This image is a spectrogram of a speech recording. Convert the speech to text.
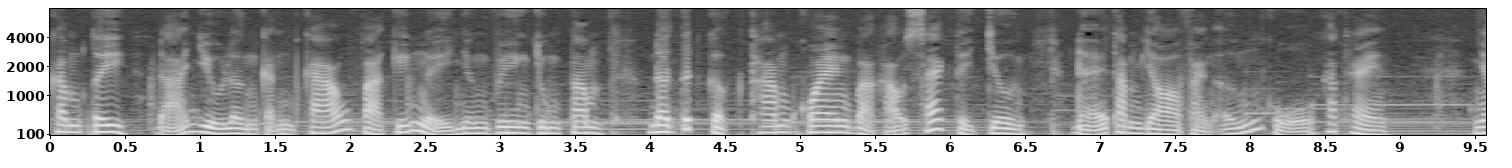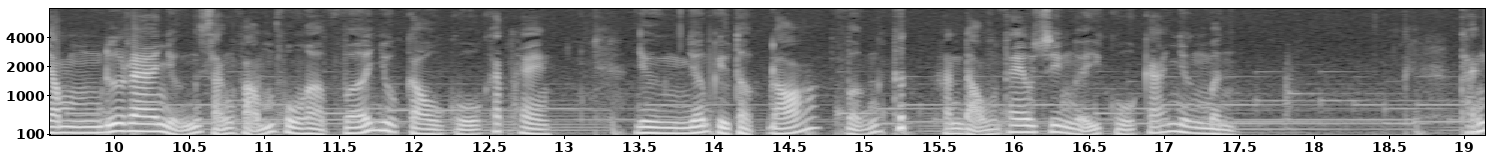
công ty đã nhiều lần cảnh cáo và kiến nghị nhân viên trung tâm nên tích cực tham quan và khảo sát thị trường để thăm dò phản ứng của khách hàng nhằm đưa ra những sản phẩm phù hợp với nhu cầu của khách hàng. Nhưng nhóm kỹ thuật đó vẫn thích hành động theo suy nghĩ của cá nhân mình. Tháng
